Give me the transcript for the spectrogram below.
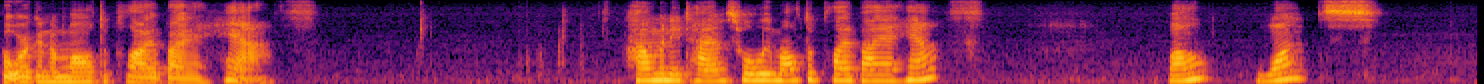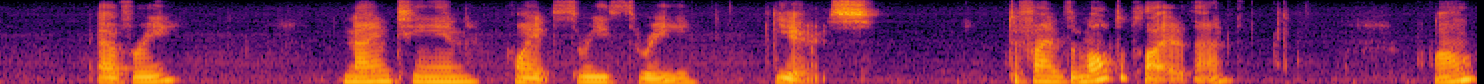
but we're going to multiply by a half. How many times will we multiply by a half? Well, once every 19.33 years. To find the multiplier then, well,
